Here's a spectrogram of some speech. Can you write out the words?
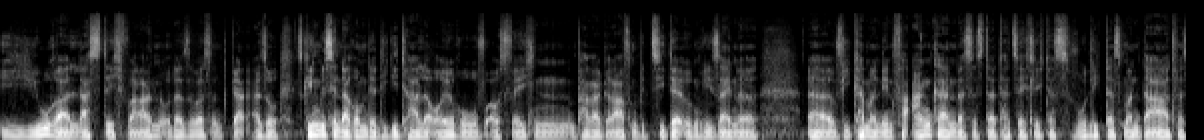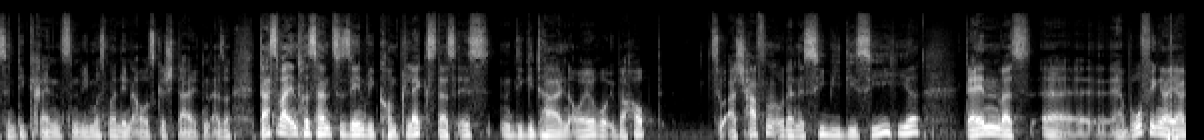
Jura-lastig waren oder sowas. Und also es ging ein bisschen darum, der digitale Euro, aus welchen Paragraphen bezieht er irgendwie seine, äh, wie kann man den verankern, dass es da tatsächlich das, wo liegt das Mandat, was sind die Grenzen, wie muss man den ausgestalten. Also das war interessant zu sehen, wie komplex das ist, einen digitalen Euro überhaupt zu erschaffen oder eine CBDC hier. Denn was äh, Herr Bofinger ja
